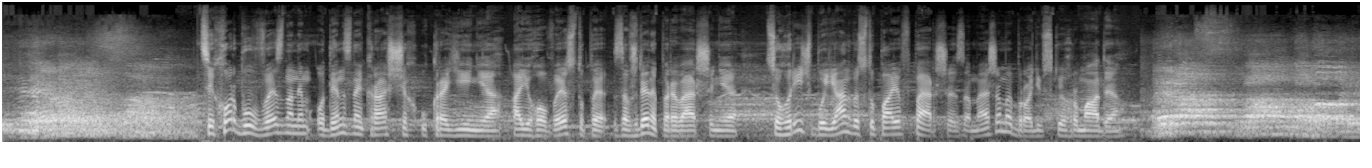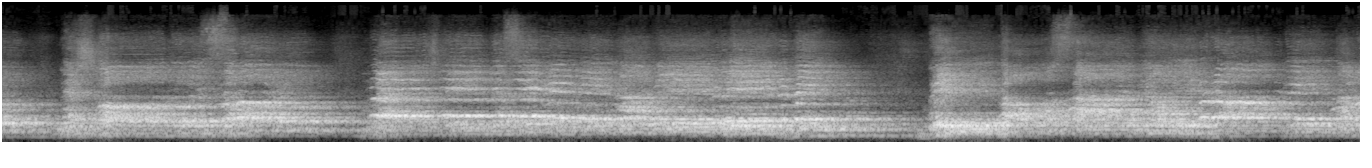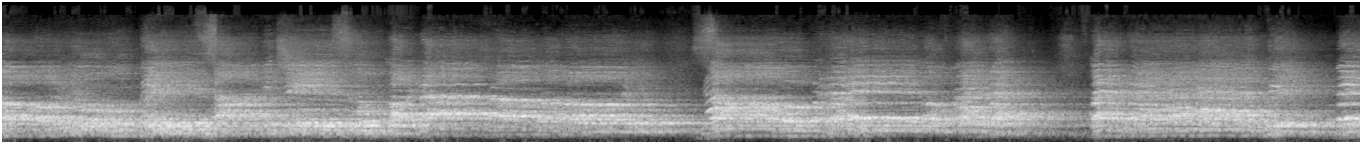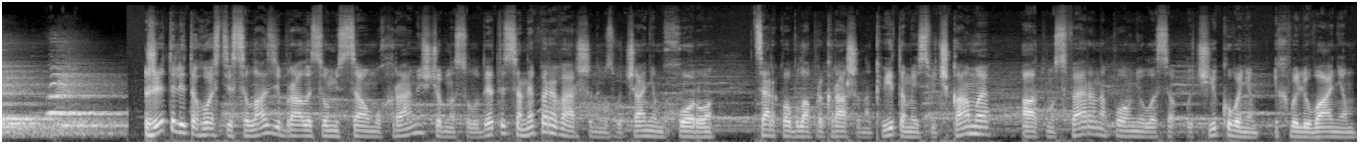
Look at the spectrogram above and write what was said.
Цей хор був визнаним один з найкращих в Україні, а його виступи завжди неперевершені. Цьогоріч Боян виступає вперше за межами Бродівської громади. Жителі та гості села зібралися у місцевому храмі, щоб насолодитися неперевершеним звучанням хору. Церква була прикрашена квітами і свічками, а атмосфера наповнювалася очікуванням і хвилюванням.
